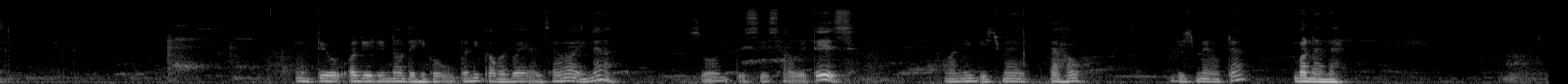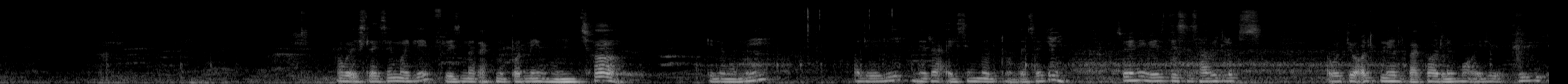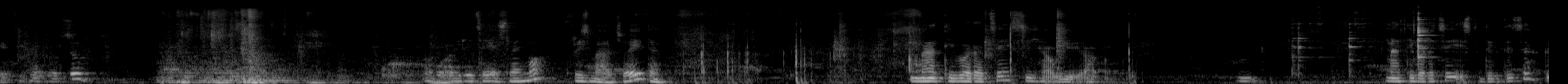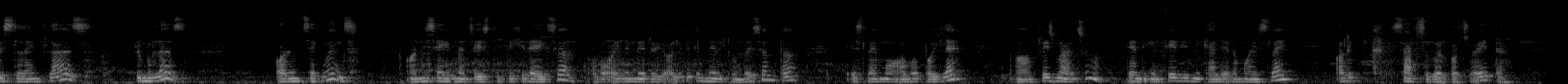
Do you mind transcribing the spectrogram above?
त्यो अलिअलि नदेखेको ऊ पनि कभर भइहाल्छ होइन? So this is how it is अनि बिचमा एउटा हौ। बिचमा एउटा बनाना अब यसलाई चाहिँ मैले फ्रिजमा राख्नुपर्ने हुन्छ। किनभने अलिअलि मेरो आइसिङ मेल्ट हुँदैछ कि। So anyways this is how looks अब त्यो अलिक मेल्ट भएकोहरूलाई म अहिले फेरि रेक्टिफाई गर्छु। अब अहिले चाहिँ यसलाई म फ्रिजमा हाल्छु है त। माथिबाट चाहिँ सी हाउ माथिबाट चाहिँ यस्तो देख्दैछ crystalline flowers primulas arrange segments अनि साइडमा चाहिँ यस्तो देखिरहेको छ। अब अहिले मेरो यो अलिकति मेल्ट हुँदैछ नि त। यसलाई म अब पहिला फ्रिजमा हाल्छु। त्यहाँदेखि फेरि निकालेर म यसलाई अलिक साफसुग्घर गर्छु है त।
